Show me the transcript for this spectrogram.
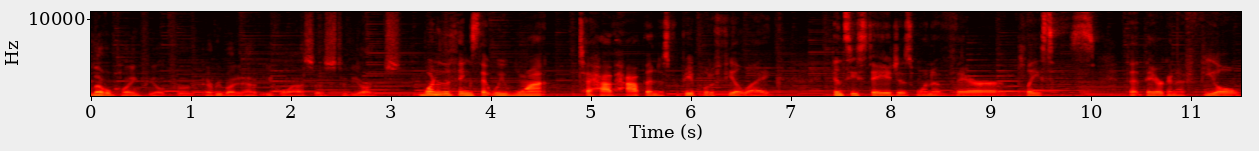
level playing field for everybody to have equal access to the arts. One of the things that we want to have happen is for people to feel like NC Stage is one of their places, that they are going to feel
